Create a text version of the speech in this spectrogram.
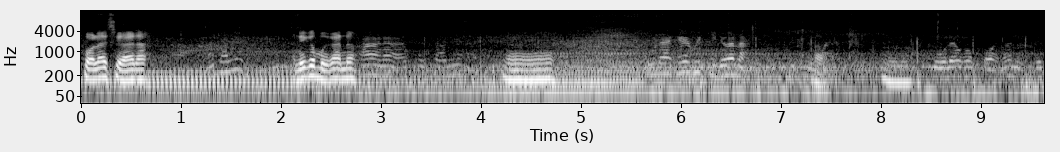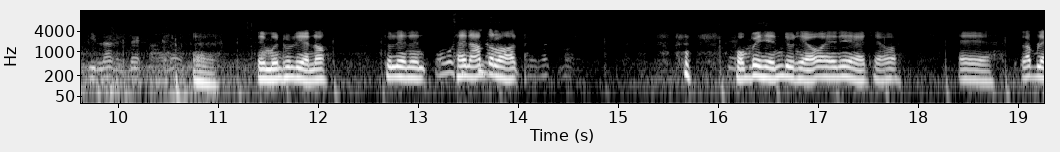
ทั่วไรเสือนะ อันนี้ก็เหมือนกันเนาะอ่าน่ะปลูกตามนี้น่ะเออดูได้แค่ไม่กี่เดือนล่ะครับเออดูแล้วก็ปล่อยแล้วนี่ได้กินแล้วได้ขายแล้ว เออไม่เหมือนทุเรียนเนาะ ทุเรียนนั้นโอ้ใช้น้ำตลอด ผมไปเห็นอยู่แถวไอ้เนี่ยแถวเออรับแล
